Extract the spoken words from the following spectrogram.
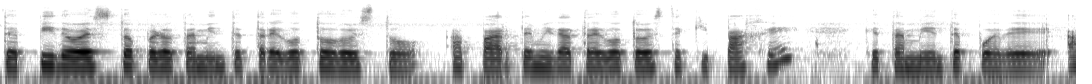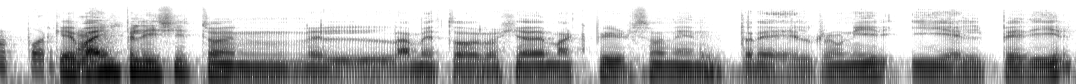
te, pido esto, pero también te traigo todo esto aparte, mira, traigo todo este equipaje que también te puede aportar. Que va implícito en la metodología de McPherson entre el reunir y el pedir,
